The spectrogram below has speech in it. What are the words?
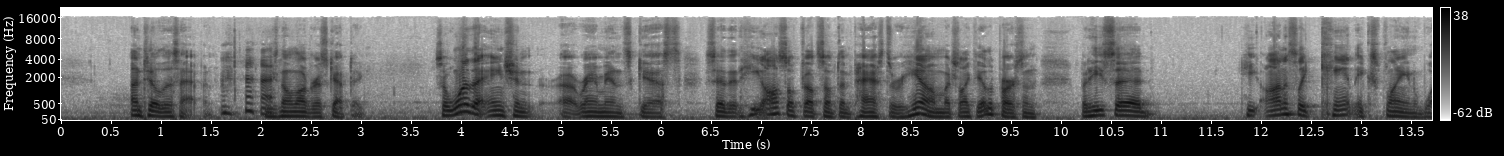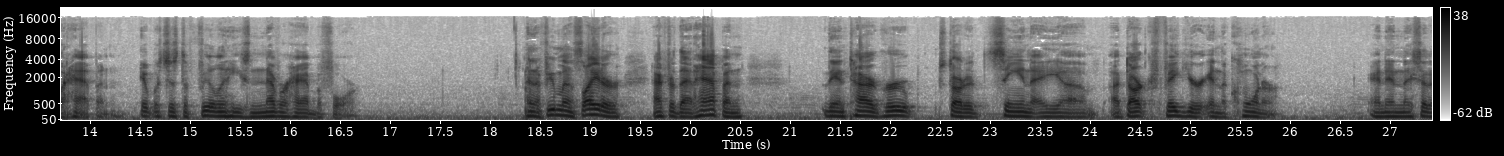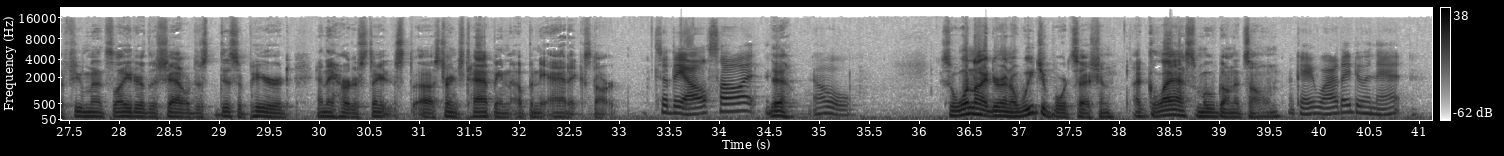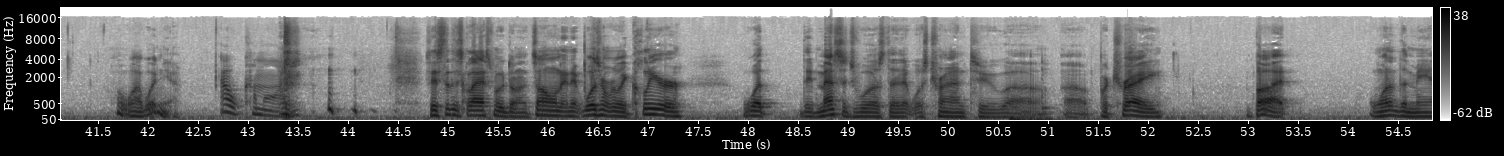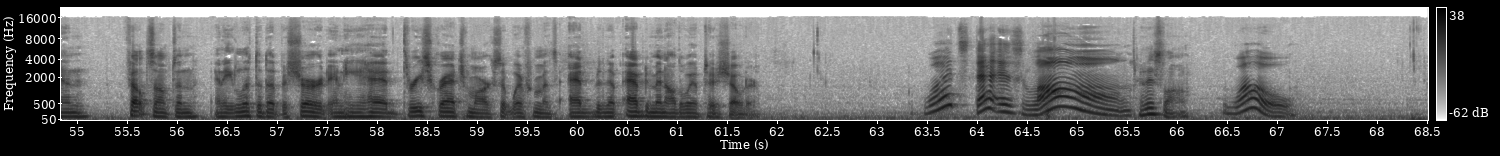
until this happened. He's no longer a skeptic. So one of the ancient uh, guests said that he also felt something pass through him, much like the other person, but he said he honestly can't explain what happened. It was just a feeling he's never had before. And a few minutes later, after that happened, the entire group started seeing a uh, a dark figure in the corner. And then they said a few minutes later, the shadow just disappeared, and they heard a uh, strange tapping up in the attic start. So they all saw it? Yeah. Oh, So one night during a Ouija board session, a glass moved on its own. okay. Why are they doing that? Well, why wouldn't you? Oh, come on. So they said this glass moved on its own, and it wasn't really clear what the message was that it was trying to uh, uh, portray. But one of the men felt something, and he lifted up his shirt, and he had three scratch marks that went from his abdomen, abdomen all the way up to his shoulder. what? That is long. It is long. Whoa.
